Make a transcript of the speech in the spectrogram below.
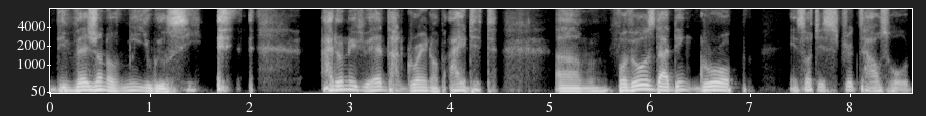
the version of me you will see. I don't know if you heard that growing up. I did. Um, for those that didn't grow up in such a strict household,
